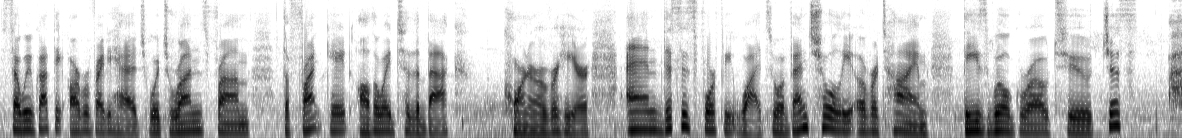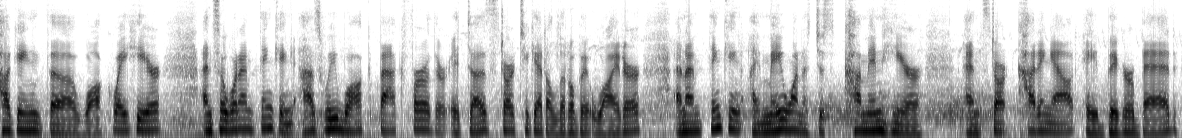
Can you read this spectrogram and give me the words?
So we've got the arborvitae hedge, which runs from the front gate all the way to the back corner over here. And this is four feet wide. So eventually over time, these will grow to just hugging the walkway here. And so what I'm thinking, as we walk back further, it does start to get a little bit wider. And I'm thinking I may want to just come in here and start cutting out a bigger bed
